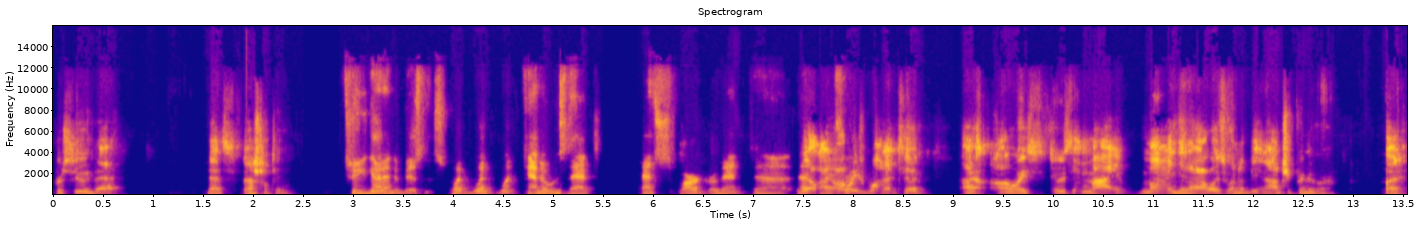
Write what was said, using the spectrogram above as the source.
pursue that that specialty. So you got into business. What what what kind of was that that spark or that? Uh, that well, I always wanted to. I always it was in my mind that I always wanted to be an entrepreneur. But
